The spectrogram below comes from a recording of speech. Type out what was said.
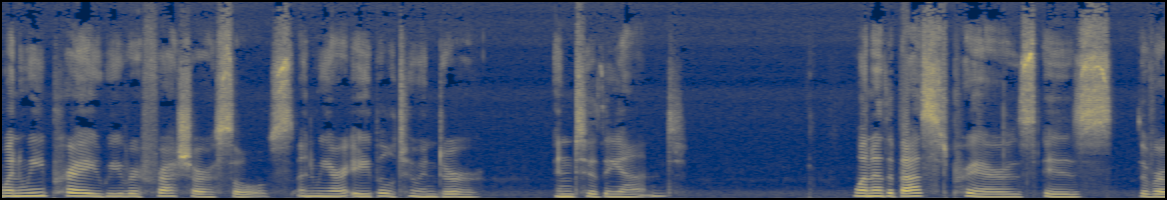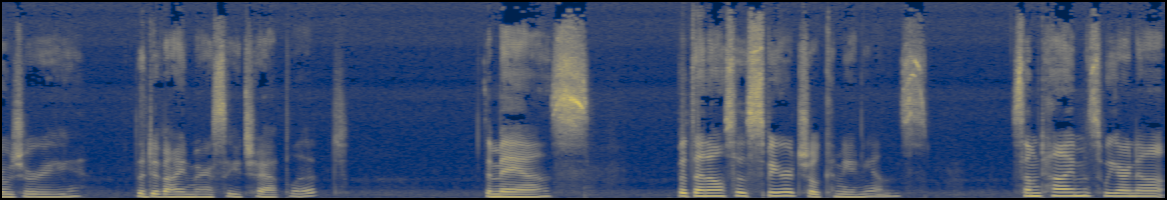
When we pray, we refresh our souls and we are able to endure into the end. One of the best prayers is the Rosary, the Divine Mercy Chaplet, the Mass, but then also spiritual communions. Sometimes we are not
